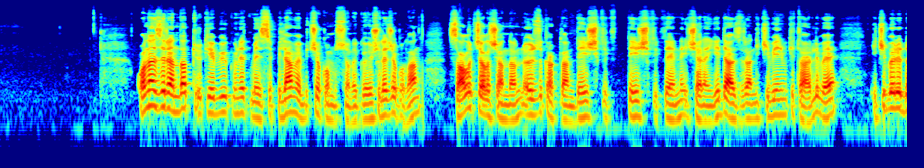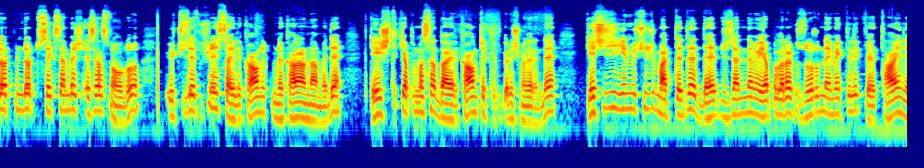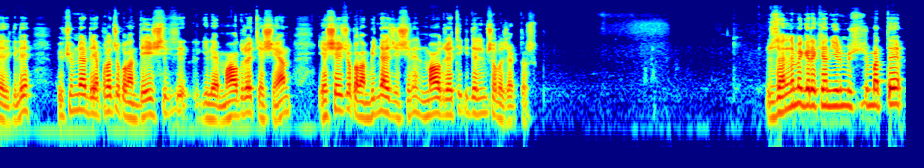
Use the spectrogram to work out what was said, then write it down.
10 Haziran'da Türkiye Büyük Millet Meclisi Plan ve Bütçe Komisyonu'nda görüşülecek olan sağlık çalışanlarının özlük haklarının değişiklik, değişikliklerini içeren 7 Haziran 2022 tarihli ve 2 bölü 4485 esas nolu 375 sayılı kanun hükmünde kararnamede değişiklik yapılmasına dair kanun teklif görüşmelerinde geçici 23. maddede de düzenleme yapılarak zorunlu emeklilik ve tayinle ilgili hükümlerde yapılacak olan değişiklik ile mağduriyet yaşayan, yaşayacak olan binlerce işçinin mağduriyeti giderilmiş olacaktır. Düzenleme gereken 23. madde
